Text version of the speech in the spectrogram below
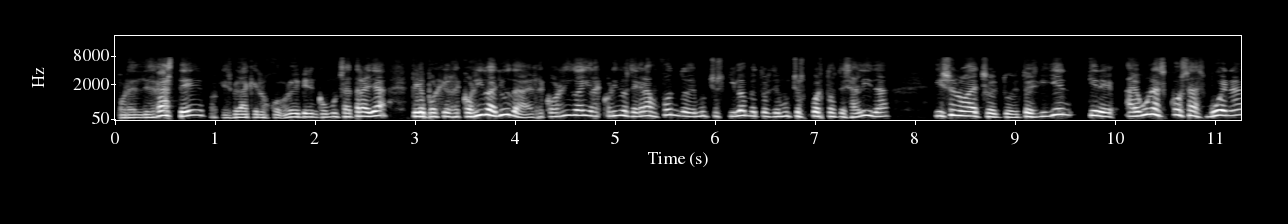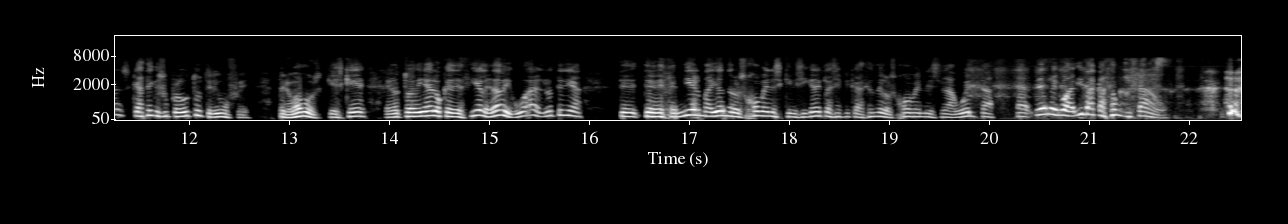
Por el desgaste, porque es verdad que los jugadores vienen con mucha tralla, pero porque el recorrido ayuda. El recorrido hay recorridos de gran fondo, de muchos kilómetros, de muchos puertos de salida, y eso no ha hecho el Tour. Entonces, Guillén tiene algunas cosas buenas que hace que su producto triunfe. Pero vamos, que es que el otro día lo que decía le daba igual, no tenía. Te, te defendía el mayor de los jóvenes, que ni siquiera hay clasificación de los jóvenes en la vuelta. Le daba igual, iba a cazón quitado.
